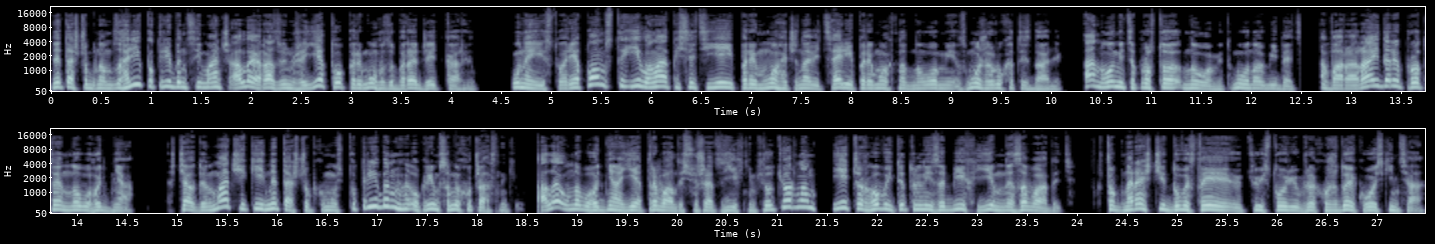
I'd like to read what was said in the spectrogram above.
Не те, щоб нам взагалі потрібен цей матч, але раз він вже є, то перемогу забере Джейд Каргіл. У неї історія помсти, і вона після цієї перемоги чи навіть серії перемог над Наомі зможе рухатись далі. А Наомі це просто Наомі, тому вона обійдеться. А Вара Райдери проти нового дня. Ще один матч, який не те, щоб комусь потрібен, окрім самих учасників. Але у нового дня є тривалий сюжет з їхнім хілтьорном, і черговий титульний забіг їм не завадить, щоб нарешті довести цю історію вже хоч до якогось кінця,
